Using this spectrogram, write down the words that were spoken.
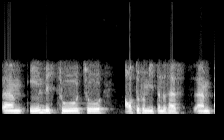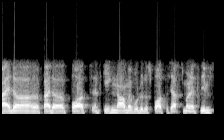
ähm, ähnlich zu, zu Autovermietern. Das heißt, ähm, bei der, bei der Board-Entgegennahme, wo du das Board das erste Mal entnimmst,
